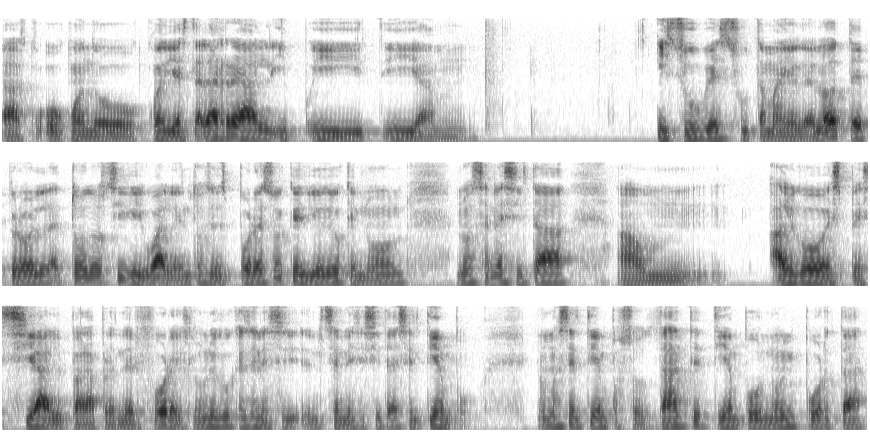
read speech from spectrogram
uh, o cuando, cuando ya está la real y, y, y um, y sube su tamaño de lote, pero todo sigue igual. Entonces, por eso que yo digo que no, no se necesita algo especial para aprender Forex. Lo único que se, necesita es el tiempo. No más el tiempo, so, date tiempo, no importa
